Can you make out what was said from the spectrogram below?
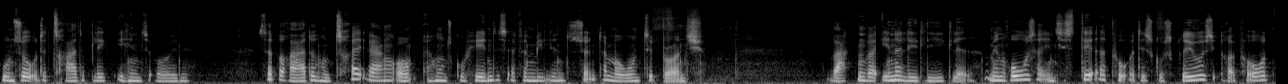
hun så det trætte blik i hendes øjne. Så berettede hun tre gange om, at hun skulle hentes af familien søndag morgen til brunch. Vagten var inderligt ligeglad, men Rosa insisterede på, at det skulle skrives i rapporten,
